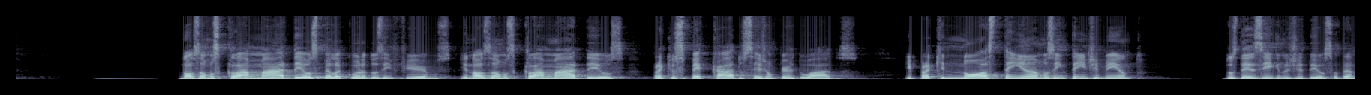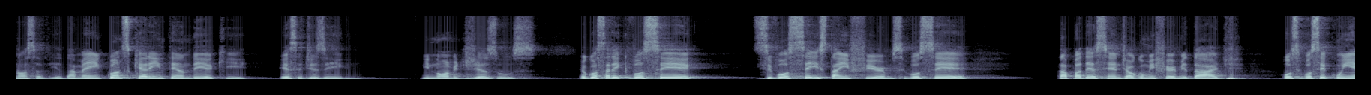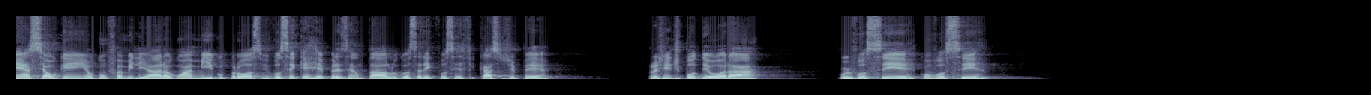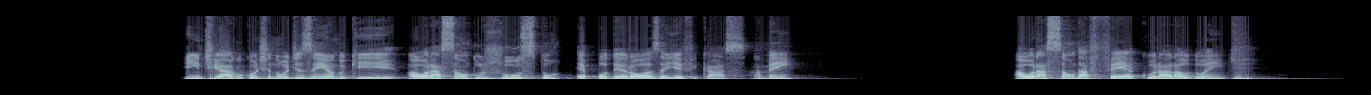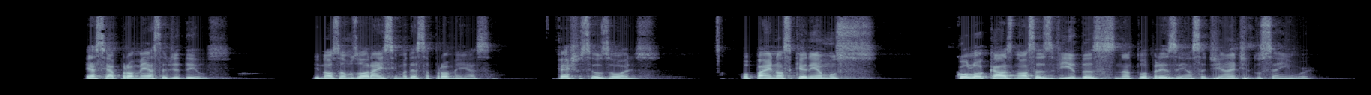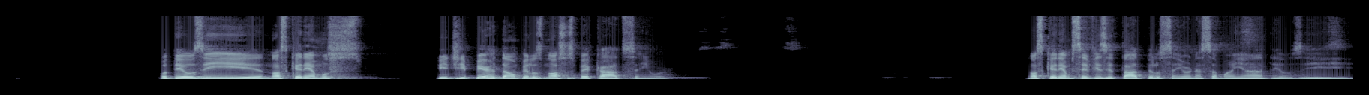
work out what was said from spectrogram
Nós vamos clamar a Deus pela cura dos enfermos e nós vamos clamar a Deus para que os pecados sejam perdoados, e para que nós tenhamos entendimento dos desígnios de Deus sobre a nossa vida. Amém? Quantos querem entender aqui esse desígnio? Em nome de Jesus. Eu gostaria que você, se você está enfermo, se você está padecendo de alguma enfermidade, ou se você conhece alguém, algum familiar, algum amigo próximo, e você quer representá-lo, gostaria que você ficasse de pé, para a gente poder orar por você, com você. E em Tiago continua dizendo que a oração do justo é poderosa e eficaz. Amém? A oração da fé curará o doente. Essa é a promessa de Deus. E nós vamos orar em cima dessa promessa. Feche os seus olhos. Ó oh, Pai, nós queremos colocar as nossas vidas na tua presença diante do Senhor. Ó oh, Deus, e nós queremos pedir perdão pelos nossos pecados, Senhor. Nós queremos ser visitados pelo Senhor nessa manhã, Deus, e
